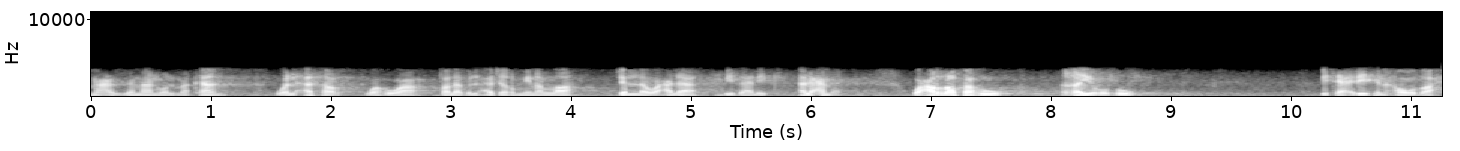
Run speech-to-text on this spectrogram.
مع الزمان والمكان والأثر وهو طلب الأجر من الله جل وعلا بذلك العمل. وعرفه غيره بتعريف أوضح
